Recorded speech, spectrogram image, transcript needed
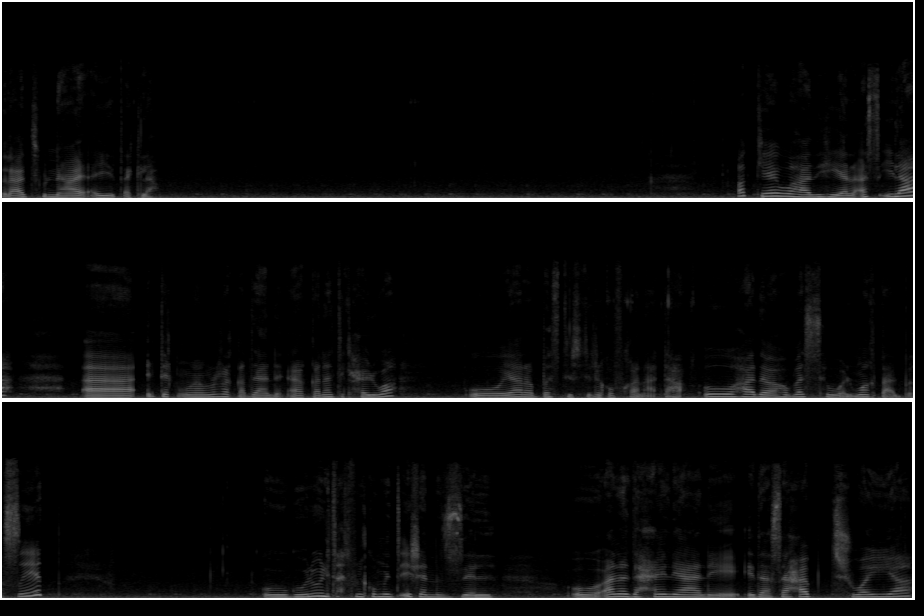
طلعت في النهاية أي اكلة okay وهذه هي الأسئلة. آه أنت مرة قناتك حلوة ويا رب بس تشتركوا في قناتها. وهذا هو بس هو المقطع البسيط. وقولوا لي تحت في الكومنت إيش أنزل. وأنا دحين يعني إذا سحبت شوية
